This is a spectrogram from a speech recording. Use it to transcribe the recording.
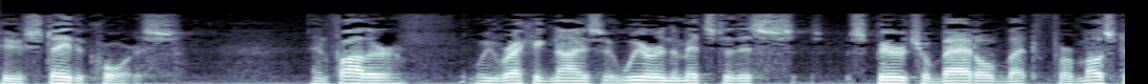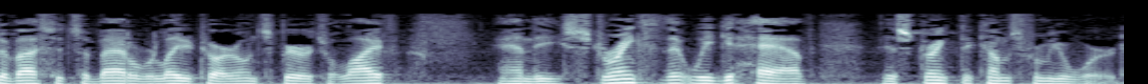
to stay the course. And Father, we recognize that we are in the midst of this spiritual battle, but for most of us, it's a battle related to our own spiritual life. And the strength that we have is strength that comes from your word.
